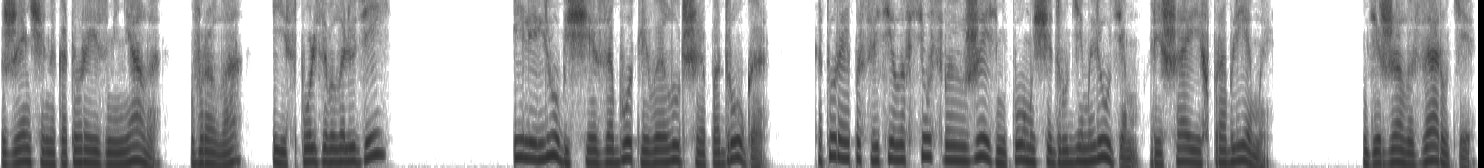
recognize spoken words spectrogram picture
Женщина, которая изменяла, врала и использовала людей? Или любящая, заботливая лучшая подруга, которая посвятила всю свою жизнь помощи другим людям, решая их проблемы. Держала за руки,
